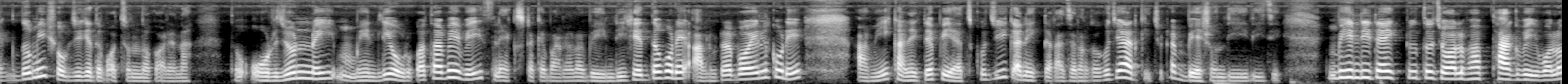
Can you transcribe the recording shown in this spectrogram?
একদমই সবজি খেতে পছন্দ করে না। তো ওর জন্যই মেনলি ওর কথা ভেবেই স্ন্যাক্সটাকে বানানো ভেন্ডি সেদ্ধ করে, আলুটা বয়েল করে আমি খানিকটা পেঁয়াজ কুচি, খানিকটা কাঁচা লঙ্কা কুচি আর কিছুটা বেসন দিয়ে দিয়েছি। ভেন্ডিটা একটু তো জল ভাব থাকবেই বলো,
